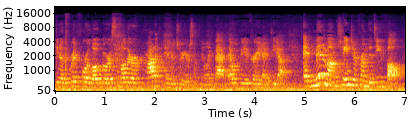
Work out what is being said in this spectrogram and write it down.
you know, the Grid 4 logo or some other product imagery or something like that, that would be a great idea. At minimum, change it from the default.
